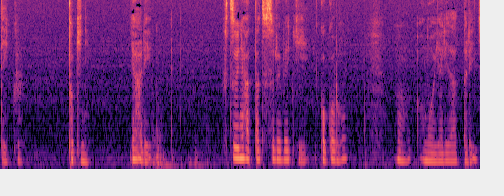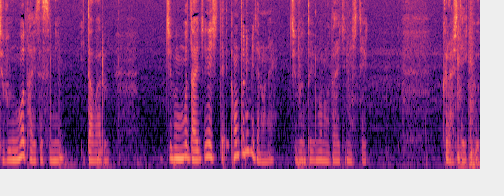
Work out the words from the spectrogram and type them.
ていく時にやはり普通に発達するべき心、うん、思いやりだったり自分を大切にいたわる自分を大事にして本当の意味でのね自分というものを大事にして暮らしていく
